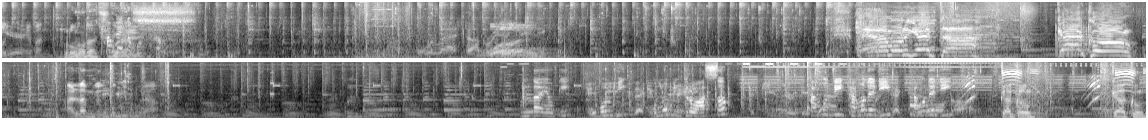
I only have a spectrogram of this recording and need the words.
번째 해봤는데. 로모 다 죽어야 카메라 돼. 볼까? 와. 에라 모르겠다. 까꿍. 알람 경보기 뭐야? 온다, 여기. 5번 핑? 5번 핑 들어왔어? 당우디, 당우대디, 당우대디. 까꿍. 까꿍.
